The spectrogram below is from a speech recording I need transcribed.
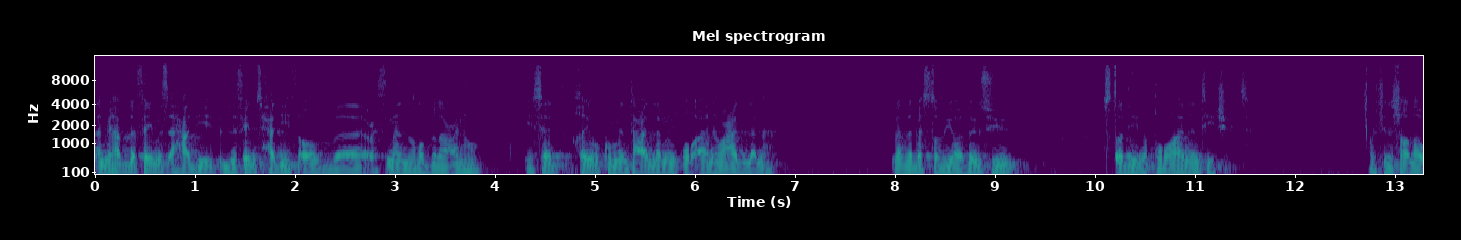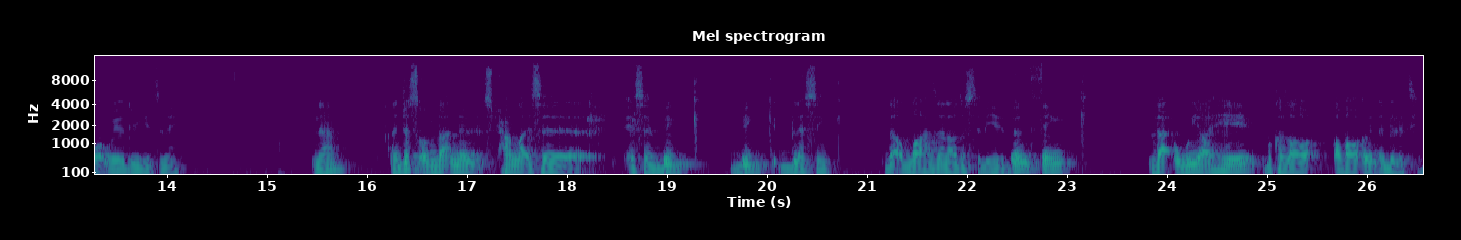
And we have the famous hadith, the famous hadith of uh, Uthman radiallahu anhu. He said, خيركم من تعلم القرآن وعلمه. That the best of you are those who study the Quran and teach it. Which is inshallah what we are doing here today. Now, and just on that note, subhanAllah, it's a, it's a big, big blessing that Allah has allowed us to be here. Don't think that we are here because of, of our own ability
